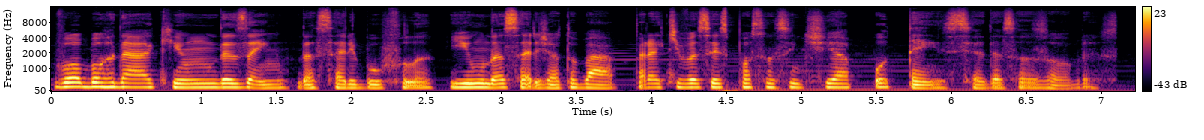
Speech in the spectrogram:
Vou abordar aqui um desenho da série Búfala e um da série Jatobá, para que vocês possam sentir a potência dessas obras.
